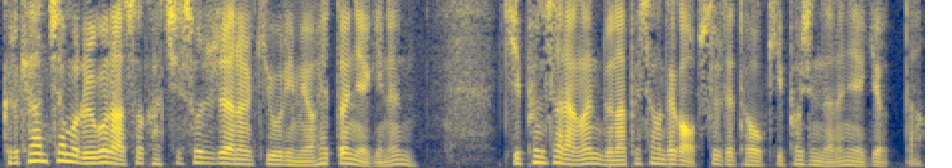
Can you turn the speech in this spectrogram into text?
그렇게 한참을 울고 나서 같이 소주잔을 기울이며 했던 얘기는 깊은 사랑은 눈앞에 상대가 없을 때 더욱 깊어진다는 얘기였다.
